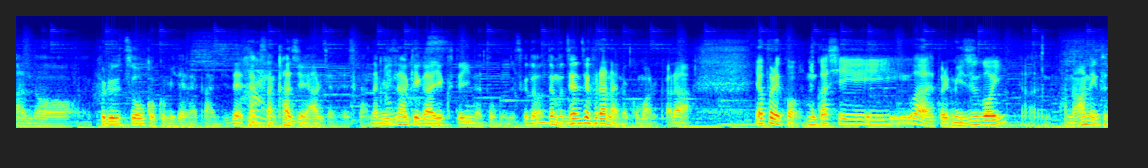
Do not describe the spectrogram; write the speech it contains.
あのフルーツ王国みたいな感じでたくさん果樹園あるじゃないですか,、だから水はけが良くていいんだと思うんですけど、うん。でも全然降らないの困るからやっぱりこう昔はやっぱり水乞いあの雨降って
